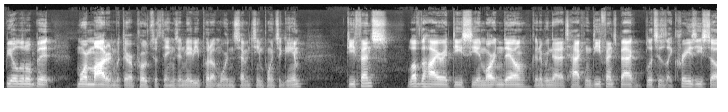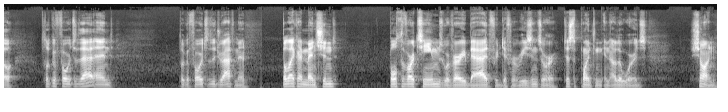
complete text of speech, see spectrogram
be a little bit more modern with their approach to things and maybe put up more than 17 points a game. Defense, love the hire at DC and Martindale. Going to bring that attacking defense back. Blitzes like crazy. So looking forward to that and looking forward to the draft, man. But like I mentioned, both of our teams were very bad for different reasons or disappointing in other words. Sean,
